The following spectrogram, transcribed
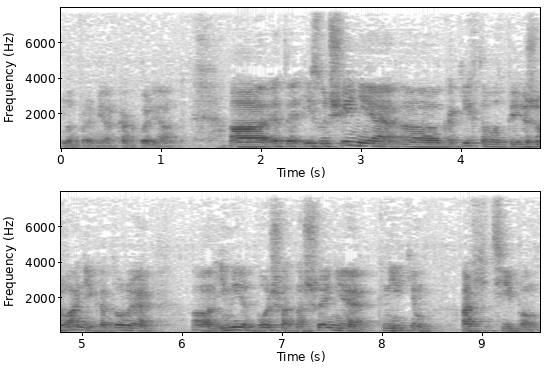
например, как вариант. А, это изучение э, каких-то вот переживаний, которые э, имеют больше отношения к неким архетипам,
